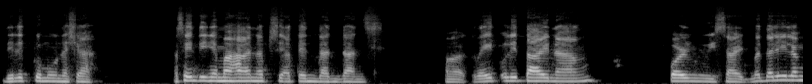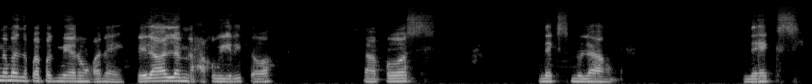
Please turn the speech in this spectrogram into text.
Delete ko muna siya. Kasi hindi niya mahanap si attendant dance. Uh, create ulit tayo ng form wizard. Madali lang naman na kapag meron ka na eh. Kailangan lang naka-query to. Tapos, next mo lang. Next.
